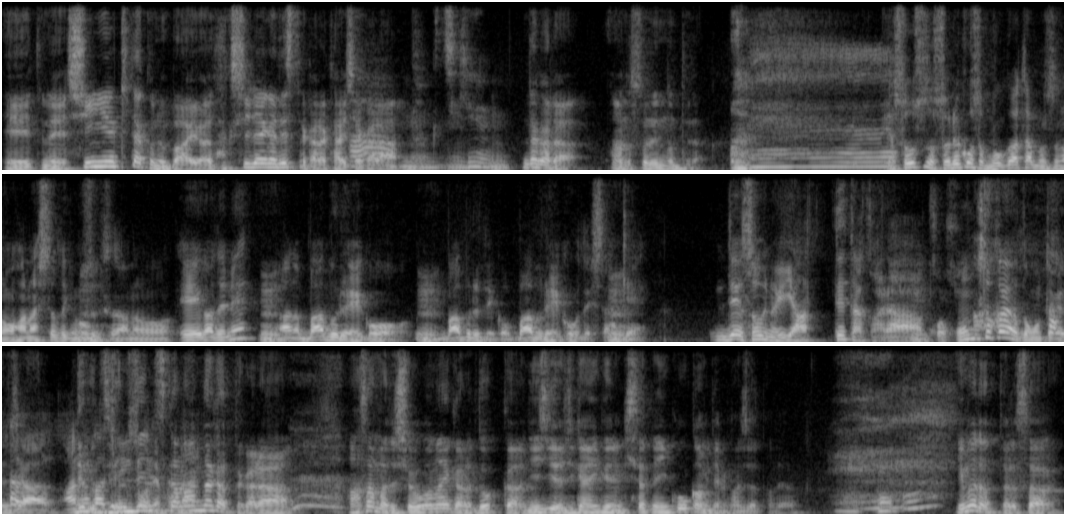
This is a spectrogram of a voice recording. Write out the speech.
えっ、とね、深夜帰宅の場合はタクシー代が出てたから、会社から。だから、あの、それに乗ってた。へいやそうするとそれこそ僕は多分そのお話した時もそうですけど、あの映画でね、うん。あのバブルへ GO、うん。バブルで GO バブルへ GO でしたっけ、でそういうのやってたから、うん。これ本当かよと思ったけど じゃああでも全ながち嘘でもない。然捕まんなかったから、朝までしょうがないからどっか24時間以外の喫茶店行こうかみたいな感じだったんだよ。今だったらさ、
